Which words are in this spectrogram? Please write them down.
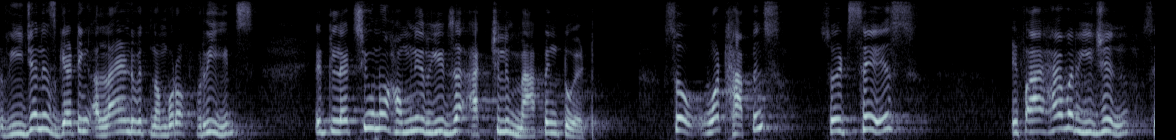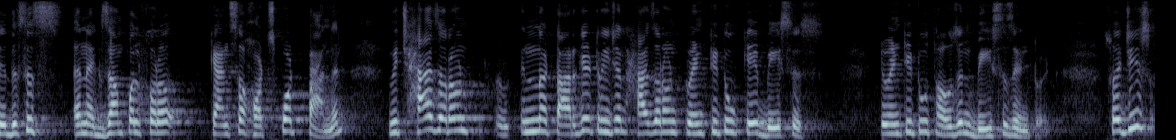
region is getting aligned with number of reads, it lets you know how many reads are actually mapping to it. So what happens? So it says if I have a region, say this is an example for a cancer hotspot panel, which has around, in the target region has around 22k bases 22,000 bases into it. So I just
